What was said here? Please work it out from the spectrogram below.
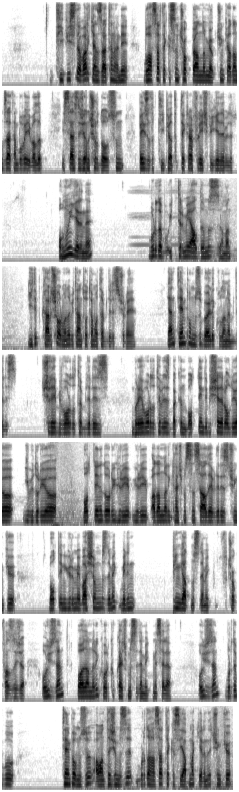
TP'si de varken zaten hani bu hasar takısının çok bir anlamı yok. Çünkü adam zaten bu wave alıp isterse canı şurada olsun. Base atıp TP atıp tekrar full HP gelebilir. Onun yerine burada bu ittirmeyi aldığımız zaman gidip karşı ormana bir tane totem atabiliriz şuraya. Yani tempomuzu böyle kullanabiliriz. Şuraya bir ward atabiliriz. Buraya ward atabiliriz. Bakın bot lane'de bir şeyler oluyor gibi duruyor. Bot lane'e doğru yürüyüp, yürüyüp adamların kaçmasını sağlayabiliriz. Çünkü bot lane'e yürümeye başlamamız demek Mel'in ping atması demek çok fazlaca. O yüzden bu adamların korkup kaçması demek mesela. O yüzden burada bu tempomuzu, avantajımızı burada hasar takası yapmak yerine çünkü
